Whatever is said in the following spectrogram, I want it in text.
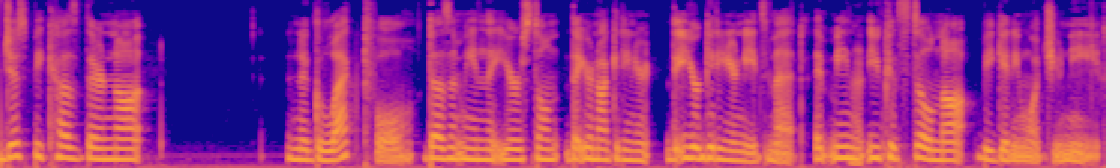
just because they're not neglectful doesn't mean that you're still that you're not getting your that you're getting your needs met. It means you could still not be getting what you need.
